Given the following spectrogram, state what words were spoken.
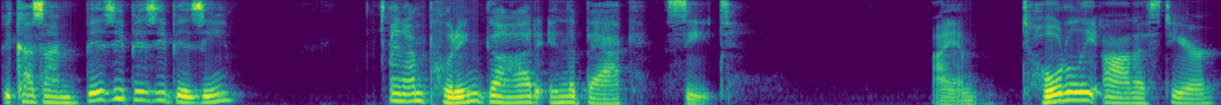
Because I'm busy, busy, busy, and I'm putting God in the back seat. I am totally honest here.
